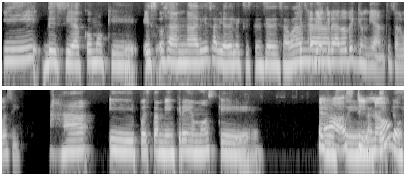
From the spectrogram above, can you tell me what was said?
y decía como que es, o sea, nadie sabía de la existencia de esa banda. Que se había creado de que un día antes, algo así. Ajá, y pues también creemos que Era que fue Austin, la ¿no? Taylor.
